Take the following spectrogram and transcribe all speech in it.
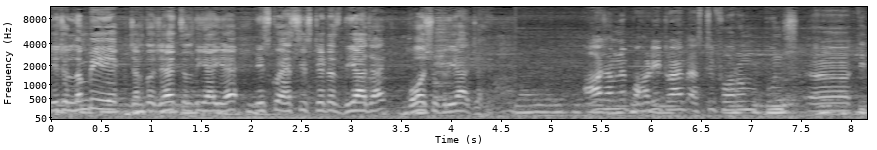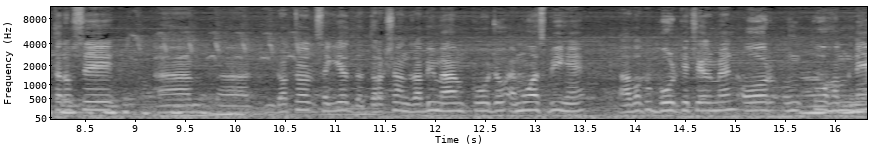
ये जो लंबी एक जद्दोजहद चलती आई है, इसको ऐसी स्टेटस दिया जाए। बहुत शुक्रिया, जय आज हमने पहाड़ी ट्राइब एसटी फोरम पुंछ की तरफ़ से डॉक्टर सैयद दरक्षा रबी मैम को जो एम हैं वक्फ बोर्ड के चेयरमैन और उनको हमने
